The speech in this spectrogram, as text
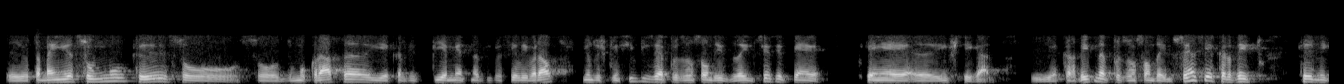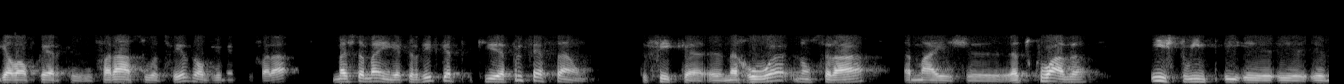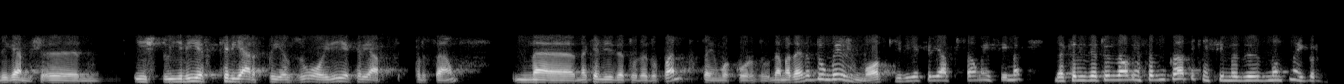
Eu também assumo que sou, sou democrata e acredito piamente na democracia liberal e um dos princípios é a presunção da inocência de quem é, de quem é uh, investigado. E acredito na presunção da inocência, acredito que Miguel Albuquerque fará a sua defesa, obviamente que fará, mas também acredito que a, que a percepção que fica uh, na rua não será a mais uh, adequada. Isto, digamos, eh, isto iria criar peso ou iria criar pressão na, na, candidatura do PAN, porque tem um acordo na Madeira, do mesmo modo que iria criar pressão em cima da candidatura da Aliança Democrática, em cima de Montenegro.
